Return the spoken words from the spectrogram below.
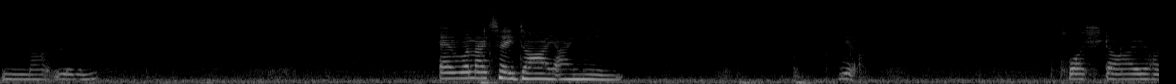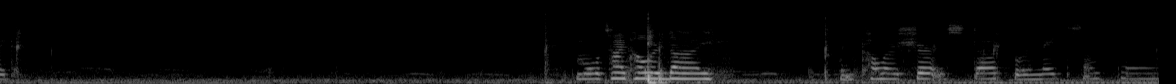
not really. And when I say dye, I mean, you know, plush dye, like multicolored dye when you color shirt and stuff or make something.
